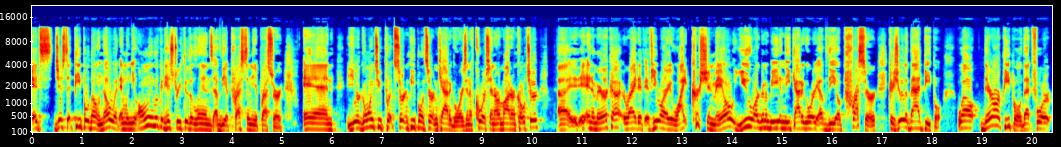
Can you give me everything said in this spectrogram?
It's just that people don't know it. And when you only look at history through the lens of the oppressed and the oppressor, and you're going to put certain people in certain categories. And of course, in our modern culture, uh, in America, right? If, if you are a white Christian male, you are going to be in the category of the oppressor because you're the bad people. Well, there are people that for,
